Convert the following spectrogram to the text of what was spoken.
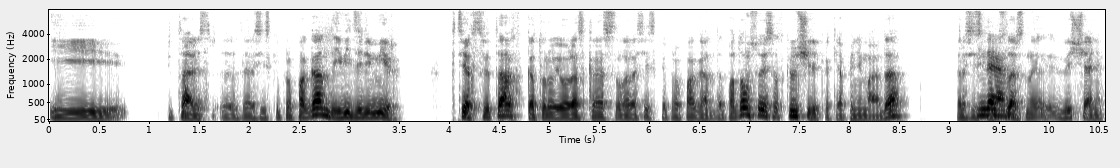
и питались э, российской пропагандой и видели мир в тех цветах, в которые его раскрасила российская пропаганда. Потом все это отключили, как я понимаю, да? Российское да. государственное вещание.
